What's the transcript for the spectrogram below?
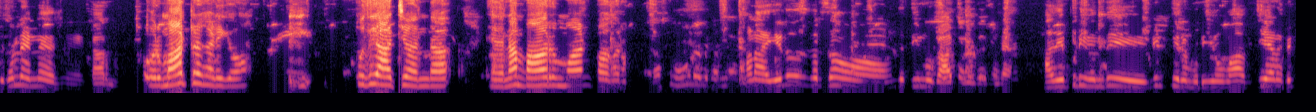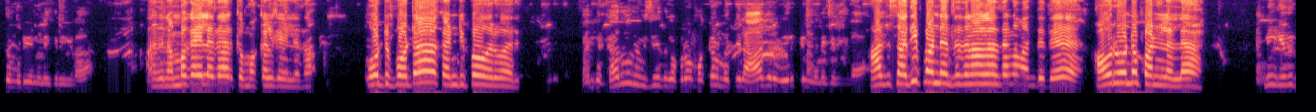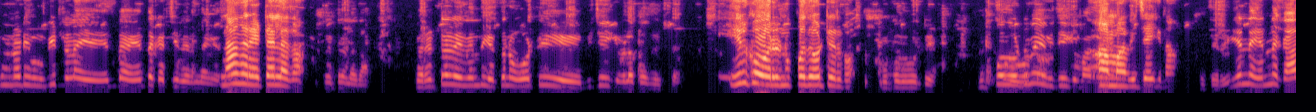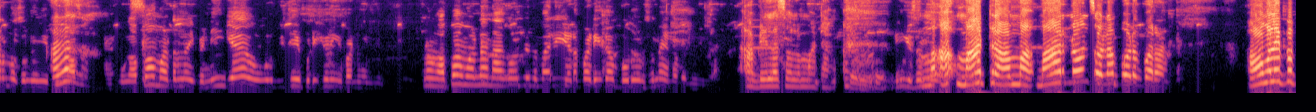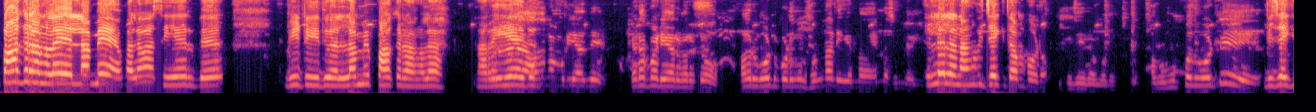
அப்படி சொல்ல என்ன காரணம்? ஒரு மாற்றம் கிடைக்கும். புதிய ஆட்சி வந்தா எதனா மாறுமான்னு பாக்குறோம். ஆனா எழுபது வருஷம் வந்து திமுக ஆட்சி பண்றதுல அது எப்படி வந்து வீழ்த்திட முடியுமா? விஜயால வீழ்த்த முடியும்னு நினைக்கிறீங்களா? அது நம்ம கையில தான் இருக்கு மக்கள் கையில தான். ஓட்டு போட்டா கண்டிப்பா வருவாரு. அந்த கரூர் விஷயத்துக்கு அப்புறம் மக்கள் மத்தியில ஆதரவு இருக்குன்னு நினைக்கிறீங்களா? அது சதி பண்ணதுனால தானே வந்தது. அவரு ஒன்றும் பண்ணல நீங்க இதுக்கு முன்னாடி உங்க வீட்டுல எல்லாம் எந்த எந்த கட்சியில இருந்தாங்க? நாங்க ரெட்டையில தான். ரெட்டலை தான். இப்ப ரெட்டலைல இருந்து எத்தனை ஓட்டு விஜய்க்கு விழ போகுது சார்? இருக்கும் ஒரு முப்பது ஓட்டு இருக்கும். முப்பது ஓட்டு. முப்பது ஓட்டுமே விஜய்க்கு மாறி ஆமா விஜய்க்கு தான். சரி என்ன என்ன காரணம் அதான் இப்ப உங்க அப்பா அம்மாட்டெல்லாம் இப்ப நீங்க உங்களுக்கு விஜய் பிடிக்கும் நீங்க பண்ணுவீங்க. உங்க அப்பா அம்மா நாங்க வந்து இந்த மாதிரி எடப்பாடி தான் போடுவோம்னு சொன்னா என்ன பண்ணுவீங்க? அப்படியெல்லாம் சொல்ல மாட்டாங்க. நீங்க சொல்லுங்க. மா- மாற்றம் ஆமா மாறணும்னு சொன்னா போட போறாங்க. அவங்களும் இப்ப பாக்குறாங்களே எல்லாமே விலைவாசி ஏறுது. வீட்டு இது எல்லாமே பாக்குறாங்களே. நிறைய இது. முடியாது. எடப்பாடியார் வரட்டும் அவருக்கு ஓட்டு போடுங்கன்னு சொன்னா நீங்க என்ன என்ன சொல்லுவீங்க? இல்ல இல்ல நாங்க விஜய்க்கு தான் போடும் விஜய் தான் போடுவோம். அப்ப முப்பது ஓட்டு விஜய்க்கு தான்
